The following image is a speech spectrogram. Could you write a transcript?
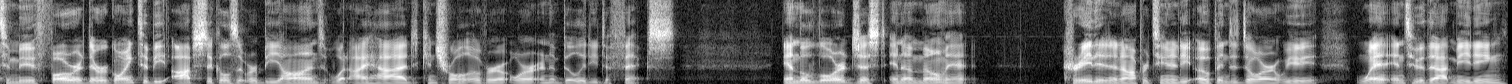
to move forward, there were going to be obstacles that were beyond what I had control over or an ability to fix. And the Lord just in a moment created an opportunity, opened a door. We went into that meeting.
